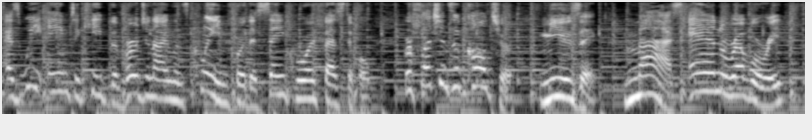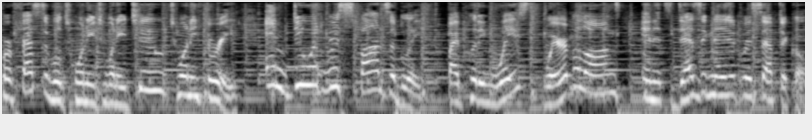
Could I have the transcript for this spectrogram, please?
as we aim to keep the Virgin Islands clean for the St. Croix Festival. Reflections of culture, music, mass, and revelry for Festival 2022-23. And do it responsibly by putting waste where it belongs in its designated receptacle.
